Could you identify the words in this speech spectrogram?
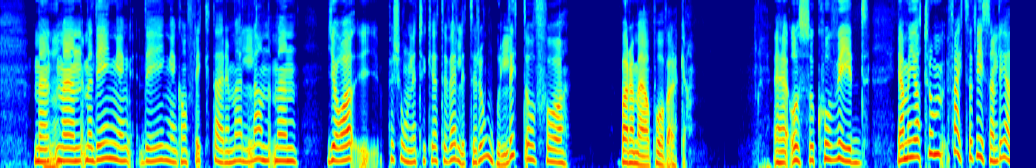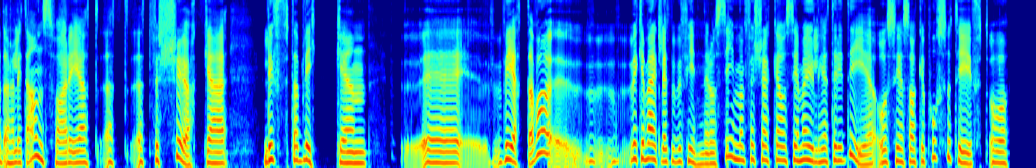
men mm. men, men det, är ingen, det är ingen konflikt däremellan. Men jag personligen tycker att det är väldigt roligt att få vara med och påverka. Eh, och så covid, ja men jag tror faktiskt att vi som ledare har lite ansvar i att, att, att försöka lyfta blicken, eh, veta vad, eh, vilken verklighet vi befinner oss i, men försöka att se möjligheter i det och se saker positivt och,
